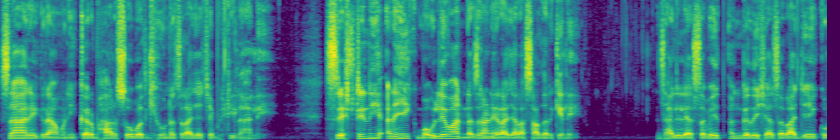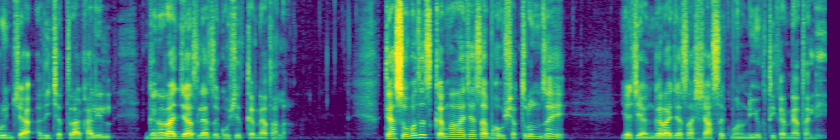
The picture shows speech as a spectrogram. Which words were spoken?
सारे ग्रामणी करभार सोबत घेऊनच राजाच्या भेटीला आले. श्रेष्ठींनी अनेक मौल्यवान नजराने राजाला सादर केले. झालेल्या सभेत अंगदेशाचं राज्य हे कुरूंच्या अधिछत्राखालील गणराज्य असल्याचं घोषित करण्यात आलं. त्यासोबतच कर्णराजाचा भाऊ शत्रुंजय याची अंगराजाचा शासक म्हणून नियुक्ती करण्यात आली.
